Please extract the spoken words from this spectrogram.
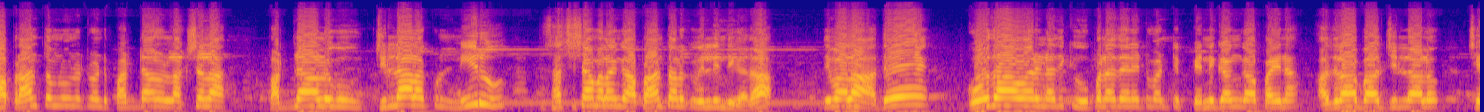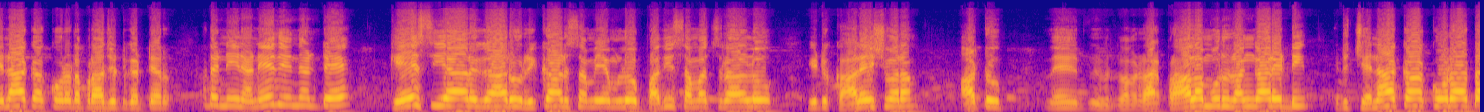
ఆ ప్రాంతంలో ఉన్నటువంటి పద్నాలుగు లక్షల పద్నాలుగు జిల్లాలకు నీరు సస్యశ్యామలంగా ఆ ప్రాంతాలకు వెళ్ళింది కదా. ఇవాళ అదే గోదావరి నదికి ఉపనది అయినటువంటి పెనుగంగా పైన ఆదిలాబాద్ జిల్లాలో చినాక కొరడ ప్రాజెక్టు కట్టారు. అంటే నేను అనేది ఏంటంటే కేసీఆర్ గారు రికార్డు సమయంలో పది సంవత్సరాలు ఇటు కాళేశ్వరం అటు ప్రాలమూరు రంగారెడ్డి ఇటు చెనాక కోరాట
